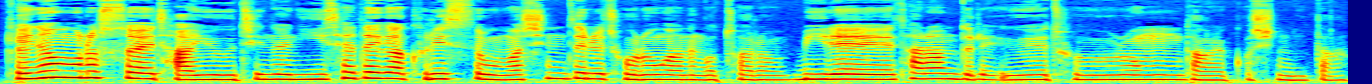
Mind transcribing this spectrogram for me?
개념으로서의 자유의지는 이 세대가 그리스 로마 신들을 조롱하는 것처럼 미래의 사람들에 의해 조롱당할 것입니다.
